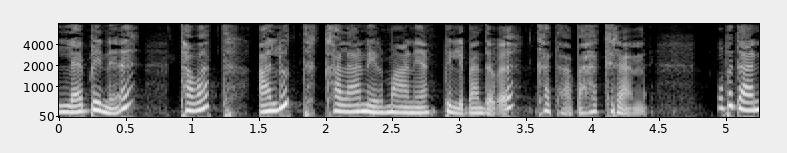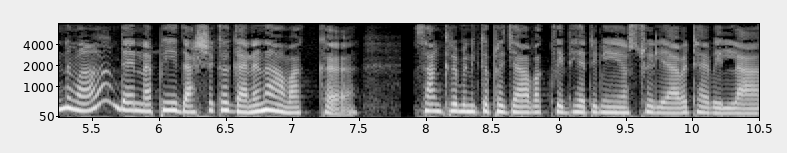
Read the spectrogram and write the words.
ලැබෙන තවත් අලුත් කලා නිර්මාණයක් පිළිබඳව කතාබහ කරන්න. ඔබ දන්නවා දැන් අපි දශක ගණනාවක් සංක්‍රමණික ප්‍රජාවක් විදිහට මේ ඔස්ට්‍රේලියාවට ඇවිල්ලා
